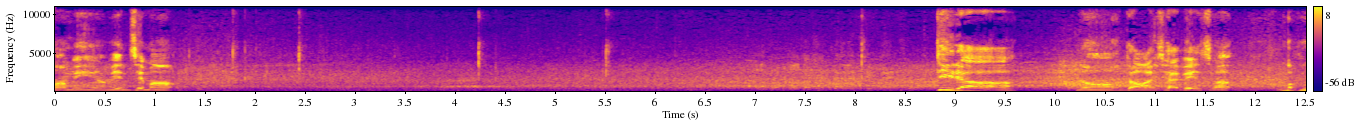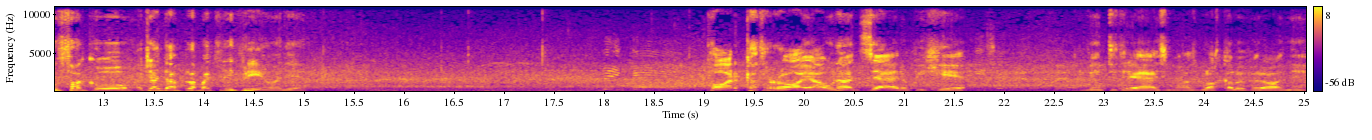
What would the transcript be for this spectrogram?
Mamma mia, Benzema. Tira! No, dai, sei Benzema. Ma più fa go. È già la partita di prima, di. Porca troia, 1-0, Piquet. 23esimo, la sblocca lui però, ne,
